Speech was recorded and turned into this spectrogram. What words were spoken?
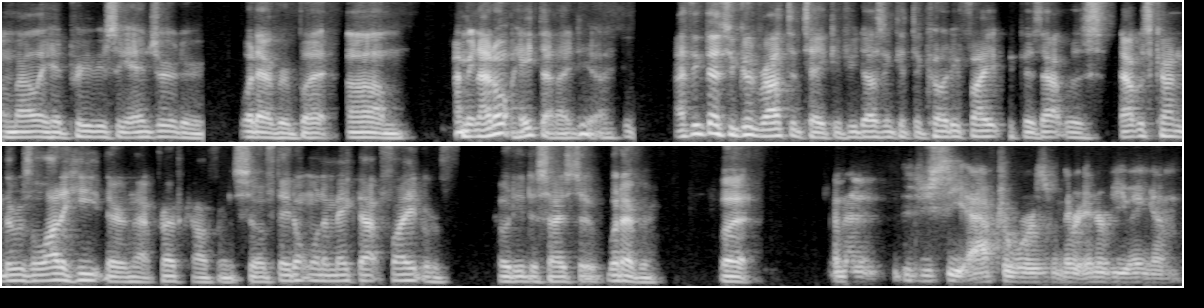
O'Malley had previously injured or whatever. But um, I mean, I don't hate that idea. I think I think that's a good route to take if he doesn't get the Cody fight because that was that was kind of there was a lot of heat there in that press conference. So if they don't want to make that fight or Cody decides to whatever. But and then did you see afterwards when they were interviewing him,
